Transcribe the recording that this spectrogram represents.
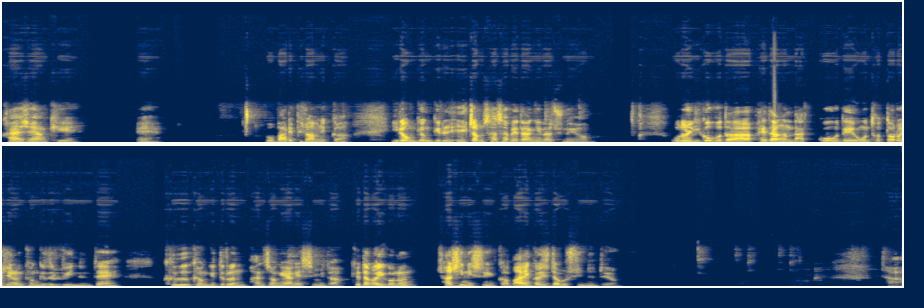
가야죠 양키. 예. 뭐 말이 필요합니까? 이런 경기를 1.44 배당이나 주네요. 오늘 이거보다 배당은 낮고 내용은 더 떨어지는 경기들도 있는데 그 경기들은 반성해야겠습니다. 게다가 이거는 자신 있으니까 마인까지 잡을 수 있는데요. 자,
